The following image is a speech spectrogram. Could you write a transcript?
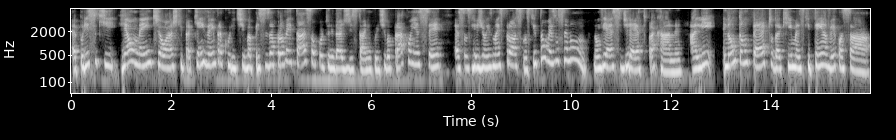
É por isso que realmente eu acho que para quem vem para Curitiba precisa aproveitar essa oportunidade de estar em Curitiba para conhecer essas regiões mais próximas, que talvez você não, não viesse direto para cá, né? Ali não tão perto daqui, mas que tem a ver com essa,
